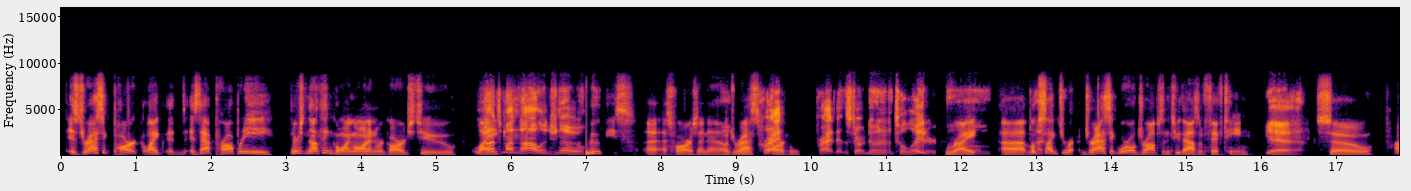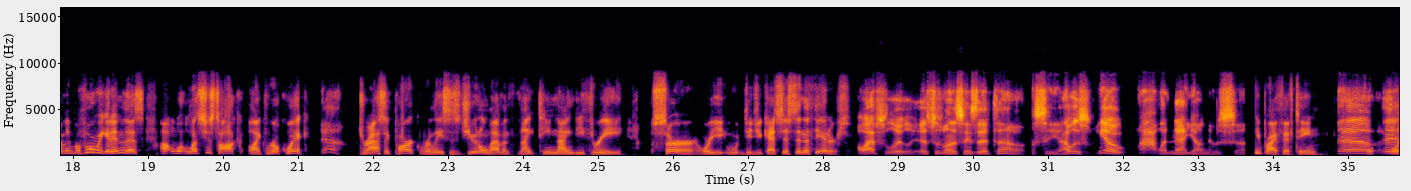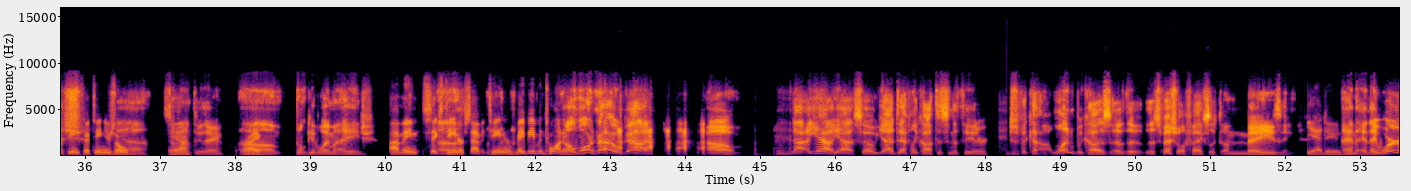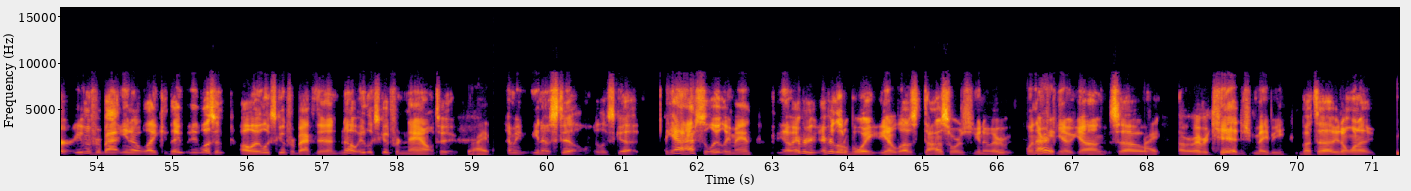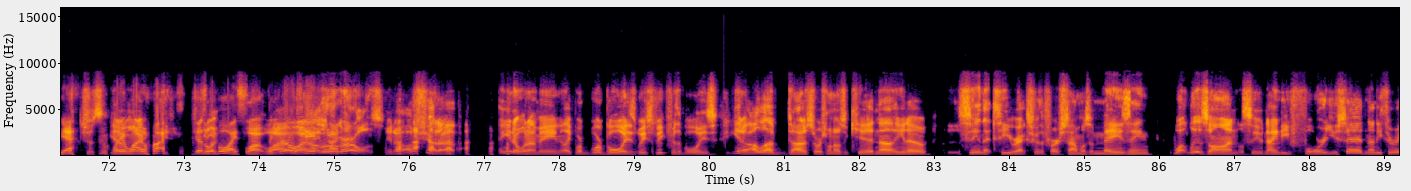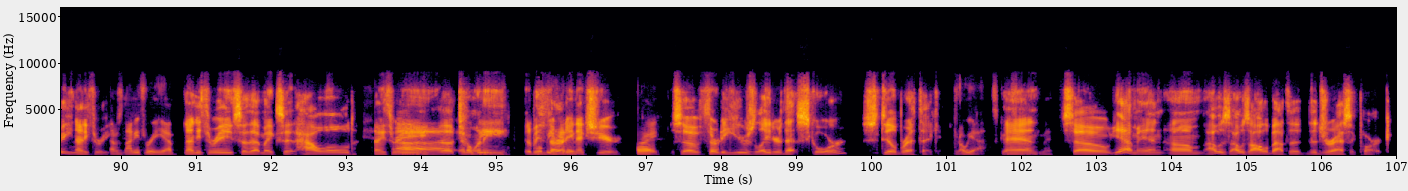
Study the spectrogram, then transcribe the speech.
is Jurassic Park like is that property? There's nothing going on in regards to like to my knowledge, no. movies, uh, as far as I know. Jurassic Pratt- Park, Pratt didn't start doing it until later. right? Um, Uh, looks like Jura- Jurassic World drops in 2015. yeah. So, I mean, before we get into this, uh, well, let's just talk like real quick. Yeah. Jurassic Park releases June 11th, 1993. Sir, were you did you catch this in the theaters? Oh, absolutely. This was one of those things that uh, let's see. I was, you know, I wasn't that young. It was uh, You probably 15, uh, 14, 15 years old. Yeah, somewhere Yeah. through there. Right. Um, don't give away my age. I mean, 16 Uh, or 17 or maybe even 20. Oh Lord, no, God. um, no, yeah, yeah. So yeah, I definitely caught this in the theater. Just because one because of the the special effects looked amazing, Yeah, dude. and and they were even for back. You know, like they it wasn't. Oh, it looks good for back then. No, it looks good for now too. Right. I mean, you know, still it looks good. Yeah, absolutely, man. You know, every every little boy, you know, loves dinosaurs. You know, every when they're Right. you know young. So Right. or every kid maybe, but uh, you don't want to Yeah. just you Wait, know, why, wanna why? Just the boys. why, The why, why little girls? You know, oh, shut up. You know what I mean? Like we're we're boys. We speak for the boys. You know, I loved dinosaurs when I was a kid. Now, you know, seeing that T Rex for the first time was amazing. What lives on? Let's see, 94, you said? 93? 93. That was 93. Yep. 93. So that makes it how old? 93, Uh, uh, 20. it'll be- it'll be we'll be 30 hitting- next year. Right. So 30 years later, that score still breathtaking. Oh yeah, it's good And- stuff. So yeah, man. Um, I was I was all about the the Jurassic Park.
